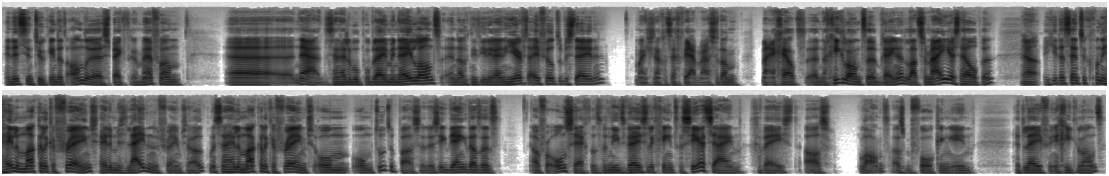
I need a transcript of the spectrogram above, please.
En dit is natuurlijk in dat andere spectrum hè, van, eh, nou ja, er zijn een heleboel problemen in Nederland en ook niet iedereen hier heeft evenveel te besteden. Maar als je dan gaat zeggen, van, ja, maar als ze dan mijn geld eh, naar Griekenland eh, brengen, laat ze mij eerst helpen. Ja. Weet je, dat zijn natuurlijk van die hele makkelijke frames, hele misleidende frames ook, maar het zijn hele makkelijke frames om, om toe te passen. Dus ik denk dat het over ons zegt dat we niet wezenlijk geïnteresseerd zijn geweest als land, als bevolking in het leven in Griekenland.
